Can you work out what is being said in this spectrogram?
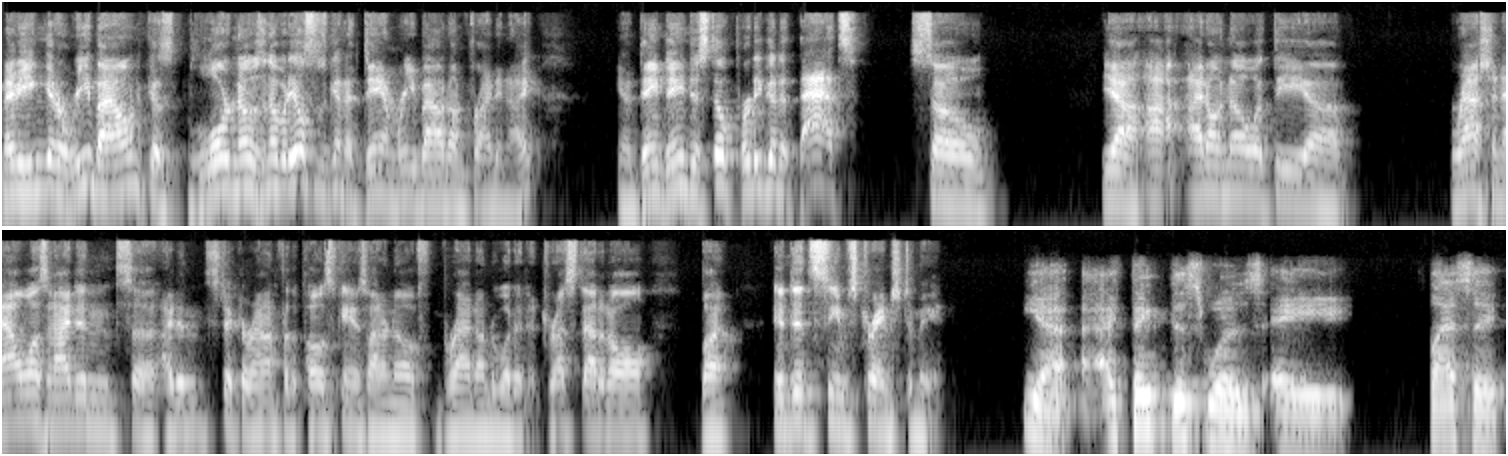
Maybe he can get a rebound because Lord knows nobody else is going to damn rebound on Friday night. You know, Dain is still pretty good at that. So, yeah, I, I don't know what the uh, rationale was, and I didn't uh, I didn't stick around for the post game, so I don't know if Brad Underwood had addressed that at all. But it did seem strange to me. Yeah, I think this was a classic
